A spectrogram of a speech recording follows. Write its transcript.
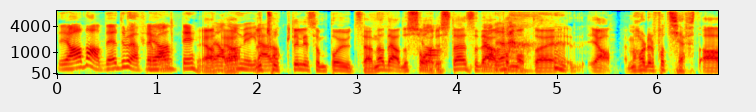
si. Ja da, det dro jeg frem Ja. alltid. Ja, Ja, det ja. var Du tok det liksom på utseendet. Det er jo det såreste. Så det er jo på en måte Ja. Men har dere fått kjeft av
